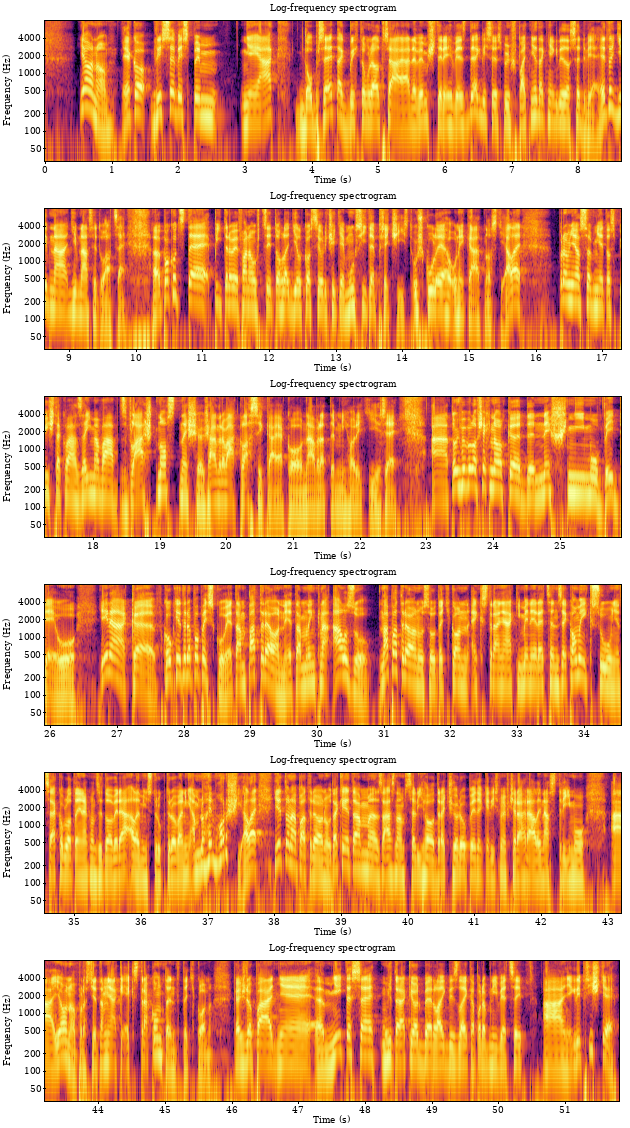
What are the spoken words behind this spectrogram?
Jo no, jako když se vyspím nějak dobře, tak bych tomu dal třeba, já nevím, čtyři hvězdy a když se vyspím špatně, tak někdy zase dvě. Je to divná, divná situace. Eh, pokud jste Peterovi fanoušci, tohle dílko si určitě musíte přečíst, už kvůli jeho unikátnosti, ale pro mě osobně je to spíš taková zajímavá zvláštnost než žánrová klasika jako návrat temného rytíře. A to už by bylo všechno k dnešnímu videu. Jinak, koukněte do popisku, je tam Patreon, je tam link na Alzu. Na Patreonu jsou teď extra nějaký mini recenze komiksů, něco jako bylo tady na konci toho videa, ale méně strukturovaný a mnohem horší, ale je to na Patreonu, tak je tam záznam celého Dračího doupěte, který jsme včera hráli na streamu a jo no, prostě je tam nějaký extra content teďkon. Každopádně Každopádně eh, mějte se, můžete taky odběr, like, dislike a podobné věci a někdy příště.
